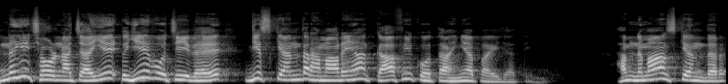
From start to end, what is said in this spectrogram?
नहीं छोड़ना चाहिए। तो ये वो चीज़ है जिसके अंदर हमारे यहाँ काफ़ी कोताहियाँ पाई जाती हैं। हम नमाज़ के अंदर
